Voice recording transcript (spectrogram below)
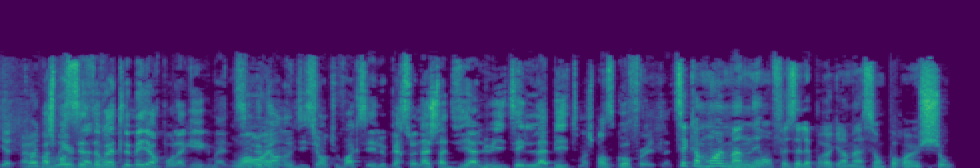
Y a, y a Moi, je pense que ça devrait être le meilleur pour la gig, man. si le gars en audition, tu vois que c'est le personnage, ça devient lui, tu sais, il l'habite. Moi, je pense go for it, là. Tu sais, comme moi, un moment donné, on faisait la programmation pour un show,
